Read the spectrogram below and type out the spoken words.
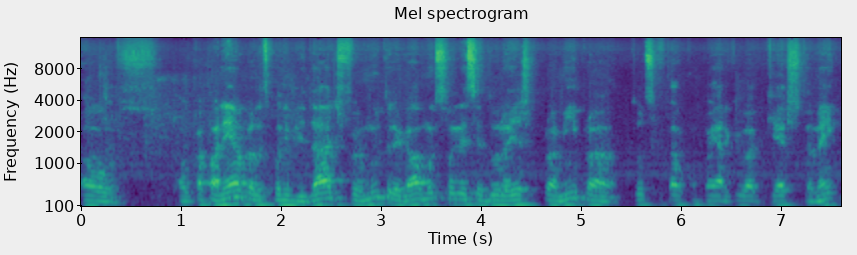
aos, ao Capanema pela disponibilidade. Foi muito legal, muito esclarecedor aí, acho que para mim, para todos que estavam acompanhando aqui o webcast também.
